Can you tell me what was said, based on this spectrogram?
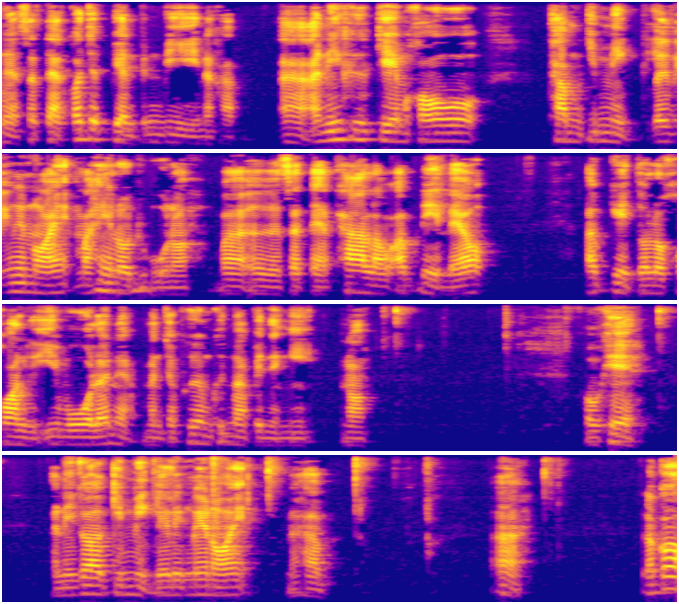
เนี่ยสเตตก็จะเปลี่ยนเป็น B นะครับอ่าอันนี้คือเกมเขาทำกิมมิคเล็กๆน้อยๆมาให้เราดูเนาะว่าเออสเตตถ้าเราอัปเดตแล้ว อัปเกรดตัวละครหรือ evo แล้วเนี่ยมันจะเพิ่มขึ้นมาเป็นอย่างนี้เนาะโอเค อันนี้ก็กิมมิคเล็กๆน้อยๆนะครับ อ่าแล้วก็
